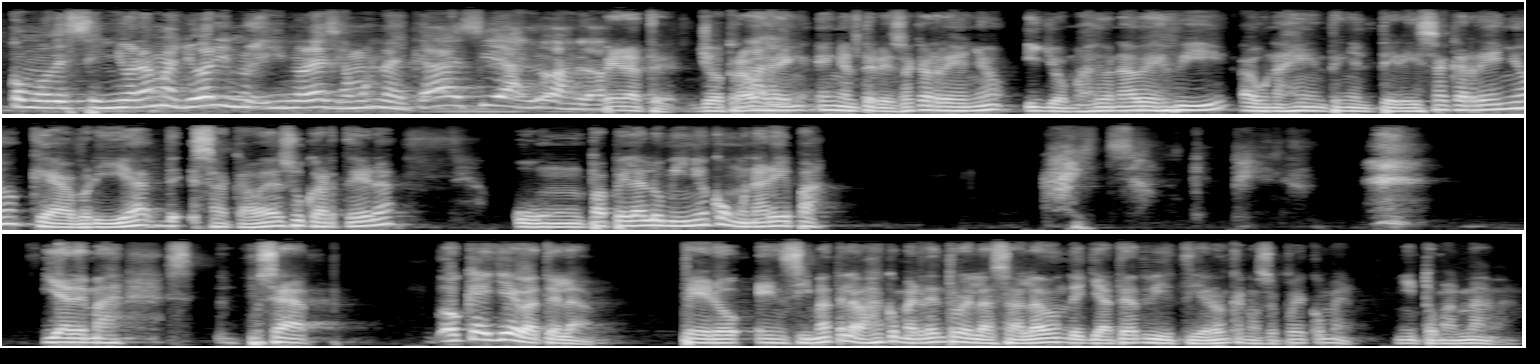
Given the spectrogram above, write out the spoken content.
como de señora mayor, y no, y no le decíamos nada, que "Ah, sí, hazlo, hazlo. Espérate, yo trabajé en, en el Teresa Carreño y yo más de una vez vi a una gente en el Teresa Carreño que abría, sacaba de su cartera un papel aluminio con una arepa. Ay, chamo, qué Y además, o sea, ok, llévatela, pero encima te la vas a comer dentro de la sala donde ya te advirtieron que no se puede comer ni tomar nada.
